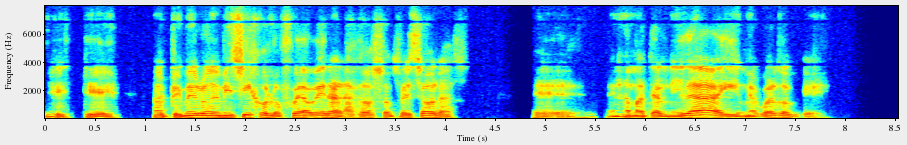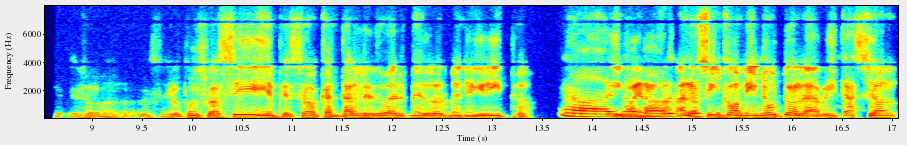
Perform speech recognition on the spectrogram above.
Este, al primero de mis hijos lo fue a ver a las dos o tres horas eh, en la maternidad y me acuerdo que lo, se lo puso así y empezó a cantarle duerme, duerme negrito. Ay, Y bueno, amor, a los cinco minutos la habitación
